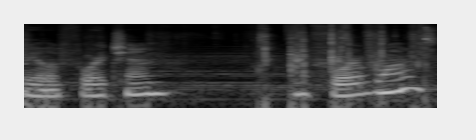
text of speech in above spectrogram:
Wheel of Fortune. Four of Wands.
